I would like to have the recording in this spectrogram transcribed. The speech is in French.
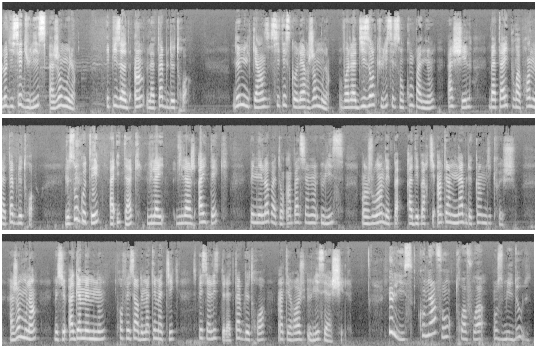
L'Odyssée d'Ulysse à Jean Moulin. Épisode 1 La table de Troie. 2015, cité scolaire Jean Moulin. Voilà dix ans qu'Ulysse et son compagnon, Achille, bataillent pour apprendre la table de Troie. De son côté, à Ithaque, village high-tech, Pénélope attend impatiemment Ulysse en jouant à des parties interminables de Candy Crush. À Jean Moulin, Monsieur Agamemnon, professeur de mathématiques, spécialiste de la table de Troie, interroge Ulysse et Achille. Ulysse, combien font 3 fois 11 012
